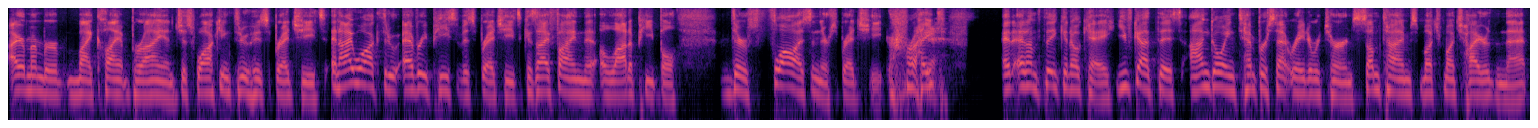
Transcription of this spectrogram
I remember my client Brian just walking through his spreadsheets, and I walk through every piece of his spreadsheets because I find that a lot of people there's flaws in their spreadsheet, right? Yeah. And, and I'm thinking, okay, you've got this ongoing 10% rate of return, sometimes much, much higher than that.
